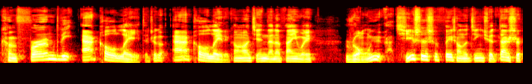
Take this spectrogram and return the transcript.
confirmed the accolade，这个 accolade 刚刚简单的翻译为。荣誉啊，其实是非常的精确，但是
